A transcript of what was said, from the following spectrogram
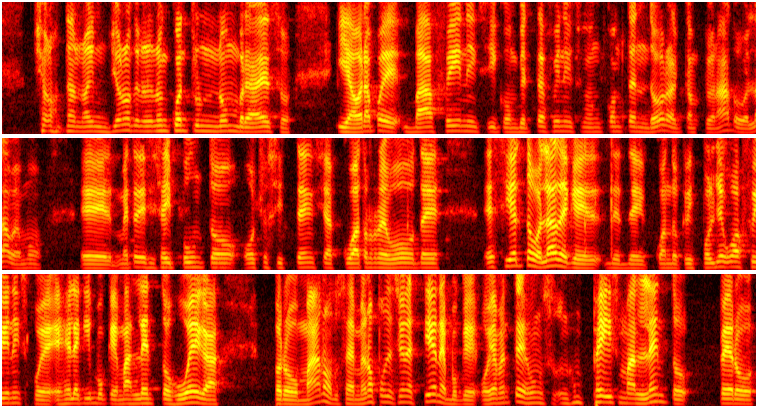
yo no, no, yo no, no, encuentro un nombre a eso. Y ahora, pues, va a Phoenix y convierte a Phoenix en un contendor al campeonato, ¿verdad? Vemos, eh, mete 16 puntos, 8 asistencias, 4 rebotes es cierto, ¿verdad? De que desde cuando Chris Paul llegó a Phoenix, pues es el equipo que más lento juega, pero mano, o sea, menos posiciones tiene, porque obviamente es un, pace más lento, pero,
